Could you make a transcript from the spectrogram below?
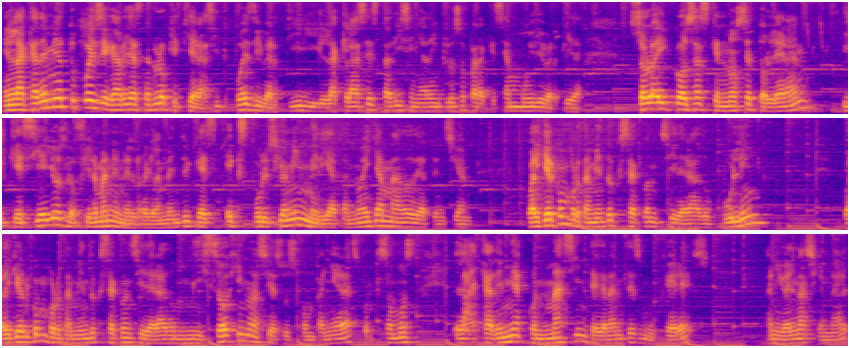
en la academia tú puedes llegar y hacer lo que quieras y te puedes divertir y la clase está diseñada incluso para que sea muy divertida. Solo hay cosas que no se toleran y que si ellos lo firman en el reglamento y que es expulsión inmediata, no hay llamado de atención. Cualquier comportamiento que sea considerado bullying cualquier comportamiento que sea considerado misógino hacia sus compañeras, porque somos la academia con más integrantes mujeres a nivel nacional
